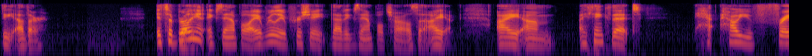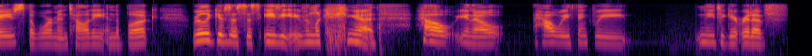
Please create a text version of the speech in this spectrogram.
the other. It's a brilliant right. example. I really appreciate that example, Charles. I, I, um, I think that h- how you phrase the war mentality in the book really gives us this easy, even looking at how you know how we think we need to get rid of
